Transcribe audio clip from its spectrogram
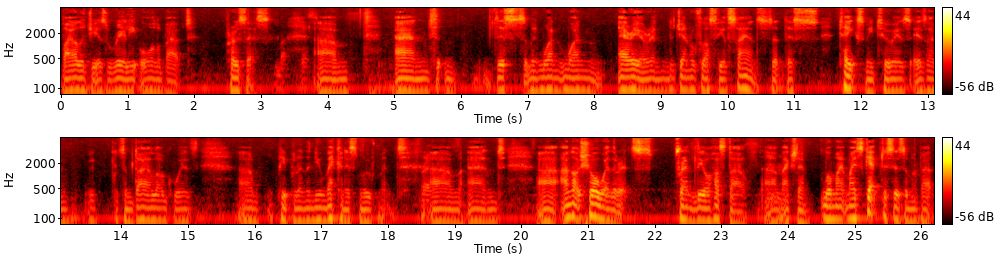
biology is really all about process. Right, yes. um, and this, I mean, one one area in the general philosophy of science that this takes me to is is I'm some dialogue with um, people in the new mechanist movement, right. um, and uh, I'm not sure whether it's friendly or hostile. Um, mm-hmm. Actually, well, my, my skepticism about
